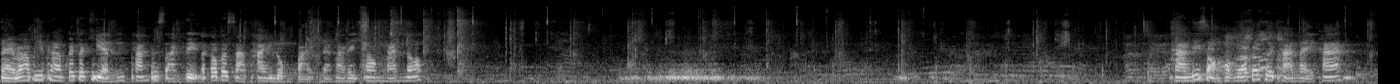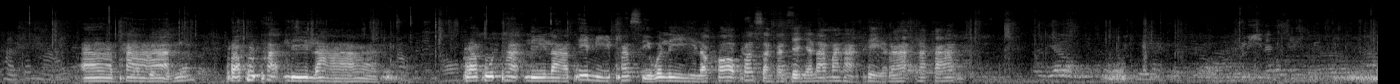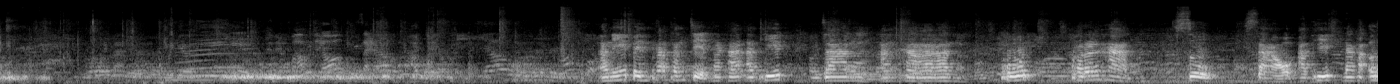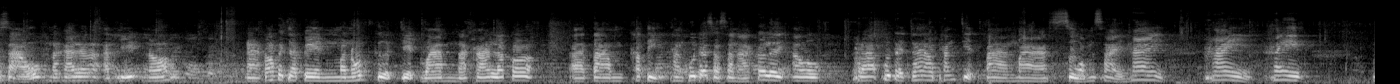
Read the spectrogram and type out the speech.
แต่ว่าพี่พรามก็จะเขียนทั้งภาษาอังกฤษแล้วก็ภาษาไทยลงไปนะคะในช่องนั้นเนาะานที่สองของเราก็คือฐานไหนคะฐานต้นไม้อ่าฐานพระพุทธลีลา พระพุทธลีลาที่มีพระศิวลี แล้วก็พระสังกัจจยนะมหาเถระนะคะอันนี้เป็นพระทั้งเจ็ดนะคะ อาทิตย์ จันทร์ อังคาร พุธพฤหัสศุกร์ เสาร์อาทิตย์นะคะเออเสาร์นะคะ แล้วก็อาทิตย์เนาะอ่าก็จะเป็นมนุษย์เกิด 7 วันนะคะ แล้วก็ตามคติทางพุทธศาสนาก็เลยเอาพระพุทธเจ้าทั้ง 7 ปางมาสวมใส่ให้ให้ให้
